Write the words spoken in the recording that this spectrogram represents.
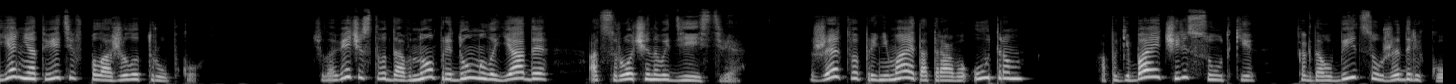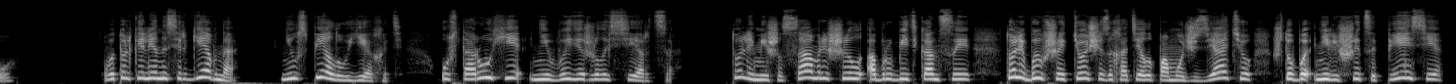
Я, не ответив, положила трубку. Человечество давно придумало яды отсроченного действия. Жертва принимает отраву утром, а погибает через сутки, когда убийца уже далеко. Вот только Елена Сергеевна не успела уехать, у старухи не выдержало сердце. То ли Миша сам решил обрубить концы, то ли бывшая теща захотела помочь зятю, чтобы не лишиться пенсии,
